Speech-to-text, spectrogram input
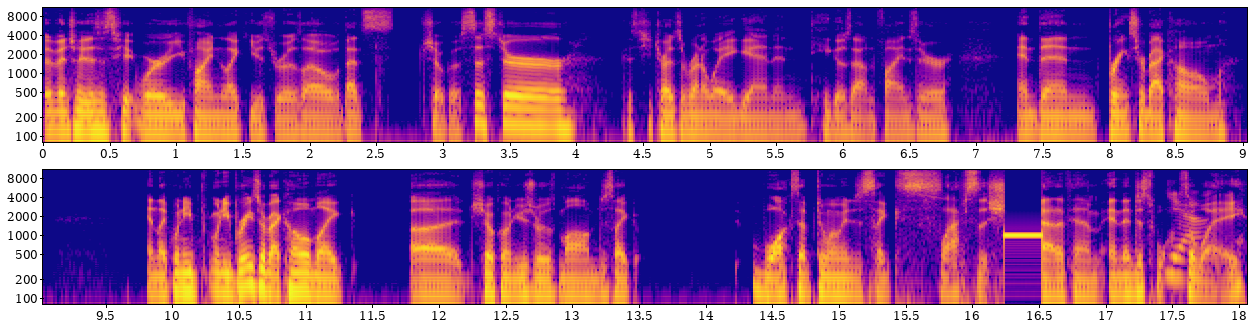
eventually, this is he- where you find like Yuzuru's. Oh, that's Shoko's sister because she tries to run away again, and he goes out and finds her, and then brings her back home. And like when he when he brings her back home, like uh Shoko and Yuzuru's mom just like walks up to him and just like slaps the shit out of him, and then just walks Yeah. away.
